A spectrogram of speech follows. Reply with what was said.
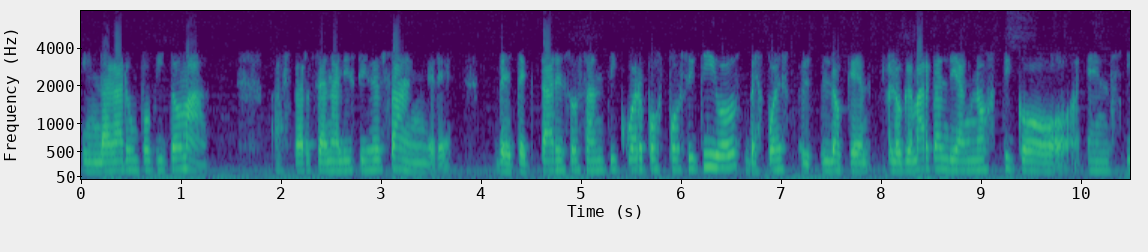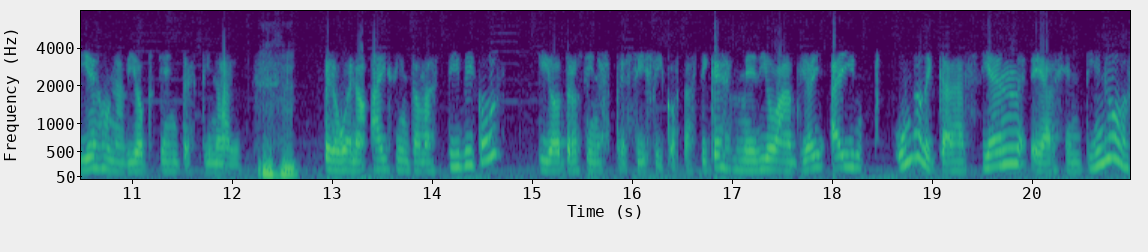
indagar un poquito más, hacerse análisis de sangre, detectar esos anticuerpos positivos, después lo que lo que marca el diagnóstico en sí es una biopsia intestinal. Pero bueno, hay síntomas típicos y otros inespecíficos, así que es medio amplio. Hay, hay uno de cada 100 eh, argentinos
